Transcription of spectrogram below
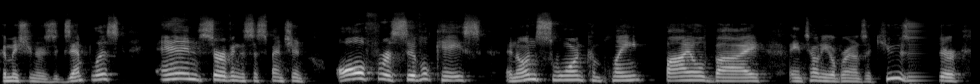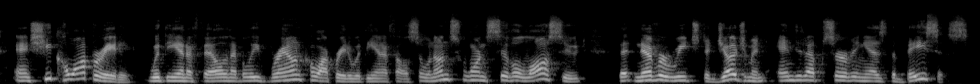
commissioner's exempt list and serving a suspension, all for a civil case, an unsworn complaint filed by Antonio Brown's accuser, and she cooperated with the NFL. And I believe Brown cooperated with the NFL. So, an unsworn civil lawsuit that never reached a judgment ended up serving as the basis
